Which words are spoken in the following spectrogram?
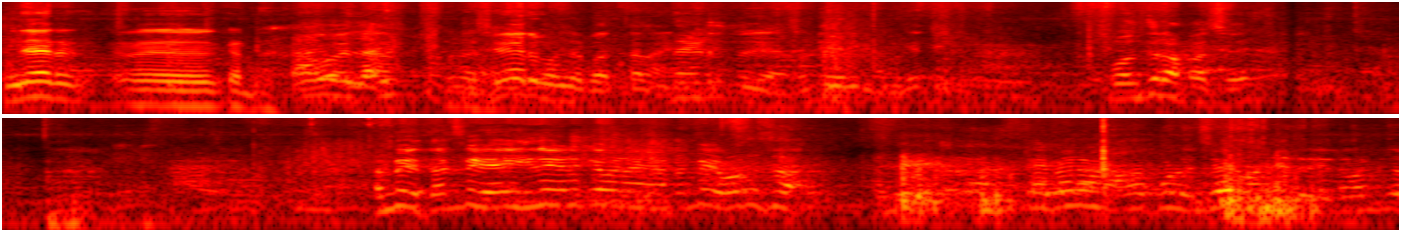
இந்த கட்டா சேரு கொஞ்சம் பத்தலாம் வந்துடா பாசு தம்பி தம்பி இதை எடுக்க வேணாம் தம்பி ஒன்று சார் வேணாம் அதை போடு சேர் வந்துடுது இந்த வண்டி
